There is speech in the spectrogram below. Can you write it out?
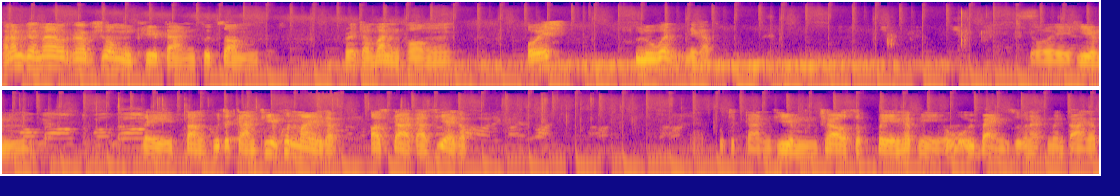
ขอนำกันมารับชมคลิปการฝึกซ้อมประจำวันของ OH l u w e n นะครับ โดยทีมได้ตั้งผู้จัดการทีมคนใหม่นะครับออสการ์กาเซียครับผู้จัดการทีมชาวสเปนครับนี่โอ้ยแบ่งสุพนัทเหมือนตายครับ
